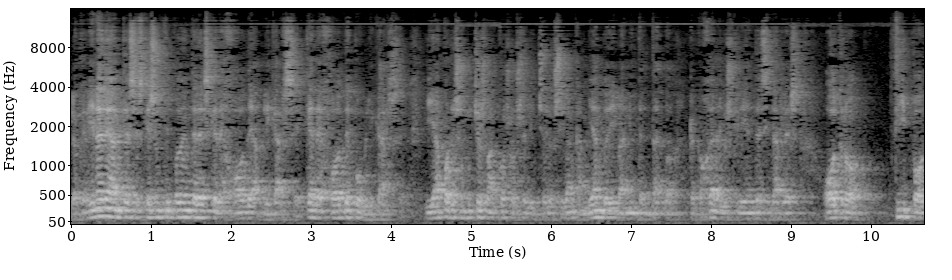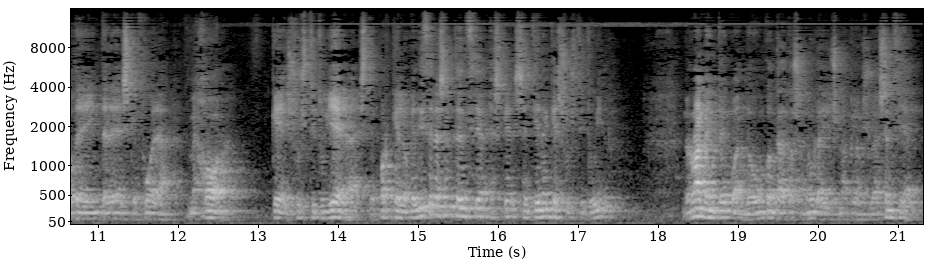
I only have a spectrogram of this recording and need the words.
lo que viene de antes es que es un tipo de interés que dejó de aplicarse, que dejó de publicarse. Y ya por eso muchos bancos, os he dicho, los iban cambiando, iban intentando recoger a los clientes y darles otro tipo de interés que fuera mejor, que sustituyera este. Porque lo que dice la sentencia es que se tiene que sustituir. Normalmente, cuando un contrato se anula y es una cláusula esencial,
